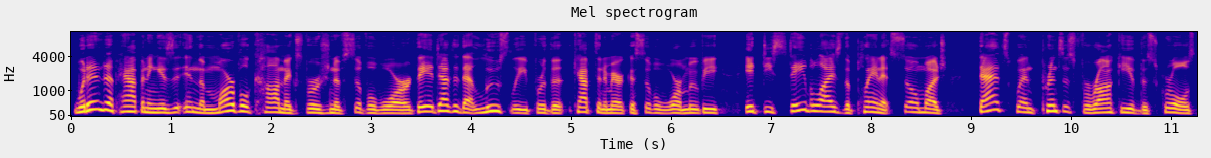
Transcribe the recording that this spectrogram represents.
What ended up happening is in the Marvel Comics version of Civil War, they adapted that loosely for the Captain America Civil War movie. It destabilized the planet so much that's when Princess Veranke of the Skrulls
